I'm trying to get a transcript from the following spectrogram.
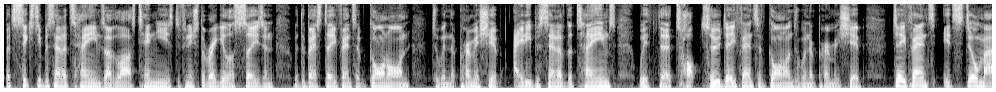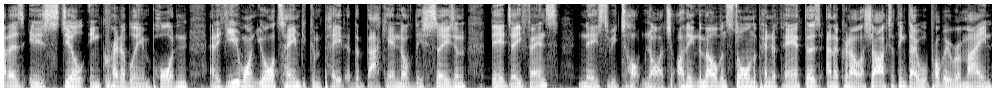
But 60% of teams over the last 10 years to finish the regular season with the best defense have gone on to win the premiership. 80% of the teams with the top two defense have gone on to win a premiership. Defense, it still matters. It is still incredibly important. And if you want your team to compete at the back end of this season, season, their defense needs to be top notch. I think the Melbourne Storm, the Penrith Panthers, and the Cronulla Sharks, I think they will probably remain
